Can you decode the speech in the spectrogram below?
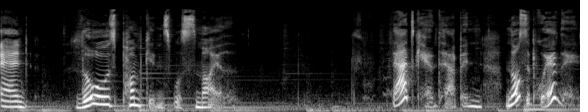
And those pumpkins will smile. That can't happen. No se puede.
